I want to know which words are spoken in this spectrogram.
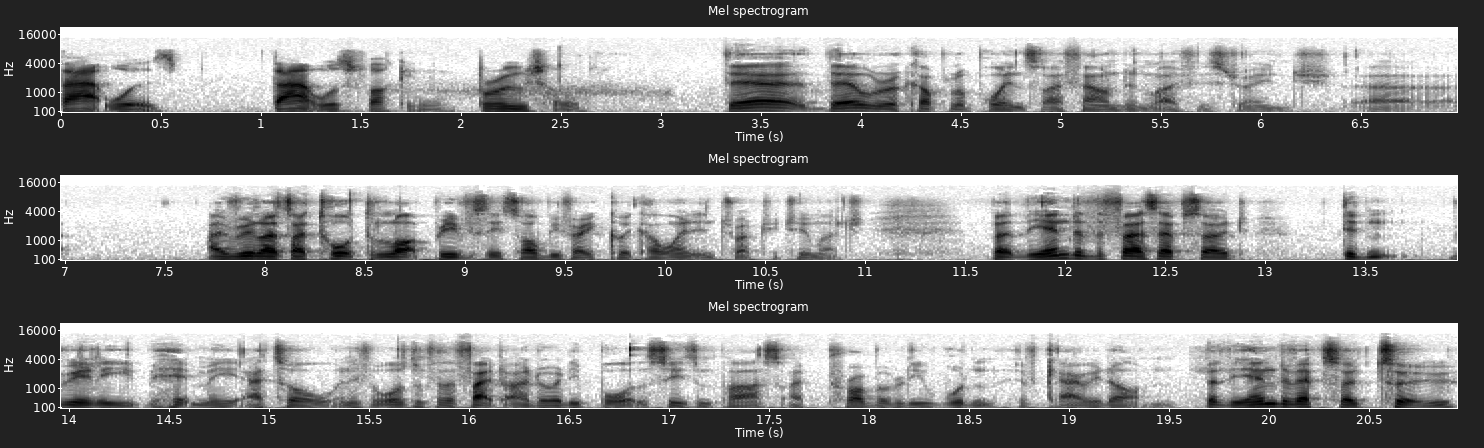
That was that was fucking brutal. There, there were a couple of points I found in Life is Strange. Uh, I realised I talked a lot previously, so I'll be very quick. I won't interrupt you too much. But the end of the first episode didn't really hit me at all, and if it wasn't for the fact that I'd already bought the season pass, I probably wouldn't have carried on. But the end of episode two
